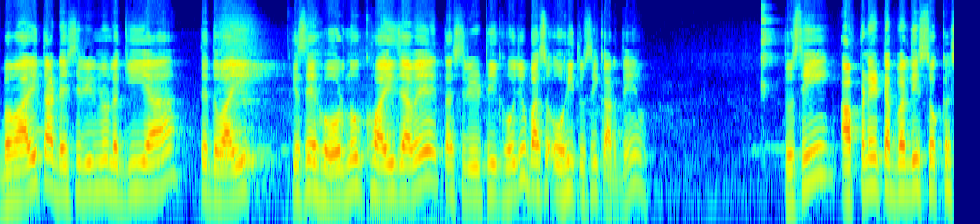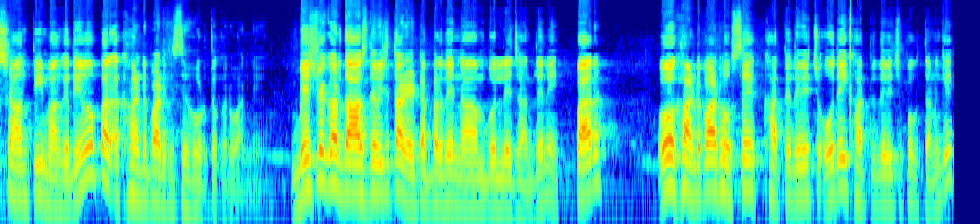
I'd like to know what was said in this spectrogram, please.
ਬਿਮਾਰੀ ਤੁਹਾਡੇ ਸਰੀਰ ਨੂੰ ਲੱਗੀ ਆ ਤੇ ਦਵਾਈ ਕਿਸੇ ਹੋਰ ਨੂੰ ਖਵਾਈ ਜਾਵੇ ਤਾਂ ਸਰੀਰ ਠੀਕ ਹੋ ਜੂ, ਬਸ ਉਹੀ ਤੁਸੀਂ ਕਰਦੇ ਹੋ। ਤੁਸੀਂ ਆਪਣੇ ਟੱਬਰ ਦੀ ਸੁੱਖ ਸ਼ਾਂਤੀ ਮੰਗਦੇ ਹੋ, ਪਰ ਅਖੰਡ ਪਾਠ ਕਿਸੇ ਹੋਰ ਤੋਂ ਕਰਵਾਉਂਦੇ ਹੋ। ਬੇਸ਼ੱਕ ਅਰਦਾਸ ਦੇ ਵਿੱਚ ਤੁਹਾਡੇ ਟੱਬਰ ਦੇ ਨਾਮ ਬੋਲੇ ਜਾਂਦੇ ਨੇ, ਪਰ ਉਹ ਅਖੰਡ ਪਾਠ ਉਸੇ ਖਾਤੇ ਦੇ ਵਿੱਚ, ਉਹਦੇ ਹੀ ਖਾਤੇ ਦੇ ਵਿੱਚ ਭੁਗਤਣਗੇ,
